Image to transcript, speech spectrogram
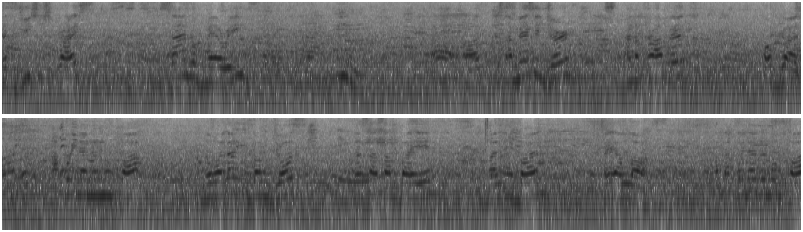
that Jesus Christ, the Son of Mary, uh, uh, is a messenger and a prophet of God. Ako'y nanunumpa na walang ibang Diyos na sasambahin maliban kay Allah. At ako'y nanunumpa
